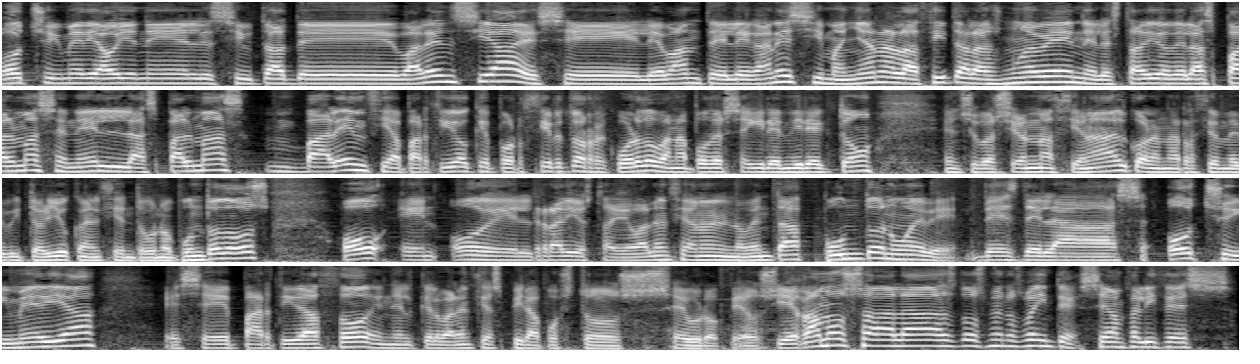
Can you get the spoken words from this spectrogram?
8 y media hoy en el Ciutat de Valencia, ese Levante Leganés y mañana la cita a las 9 en el Estadio de Las Palmas, en el Las Palmas Valencia, partido que por cierto recuerdo van a poder seguir en directo en su versión nacional con la narración de Víctor Yuca en el 101.2 o en el Radio Estadio Valenciano en el 90.9. Desde las 8 y media ese partidazo en el que el Valencia aspira a puestos europeos. Llegamos a las 2 menos 20, sean felices.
